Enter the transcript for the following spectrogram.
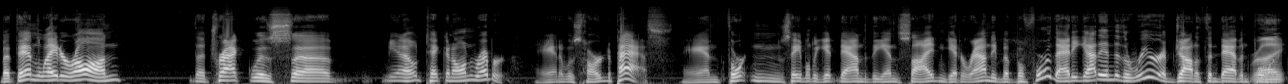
But then later on, the track was, uh, you know, taken on rubber, and it was hard to pass. And Thornton was able to get down to the inside and get around him. But before that, he got into the rear of Jonathan Davenport Right.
